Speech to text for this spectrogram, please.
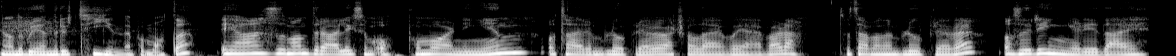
Ja, Det blir en rutine, på en måte? Ja, så man drar liksom opp på morgenen og tar en blodprøve, i hvert fall der hvor jeg var, da. Så tar man en blodprøve, og så ringer de deg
